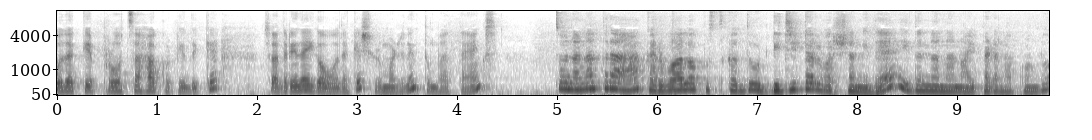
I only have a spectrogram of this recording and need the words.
ಓದೋಕ್ಕೆ ಪ್ರೋತ್ಸಾಹ ಕೊಟ್ಟಿದ್ದಕ್ಕೆ. ಸೊ ಅದರಿಂದ ಈಗ ಓದೋಕ್ಕೆ ಶುರು ಮಾಡಿದ್ದೀನಿ. ತುಂಬ ಥ್ಯಾಂಕ್ಸ್ ಸೊ ನನ್ನ ಹತ್ರ ಕರ್ವಾಲೋ ಪುಸ್ತಕದ್ದು ಡಿಜಿಟಲ್ ವರ್ಷನ್ ಇದೆ. ಇದನ್ನು ನಾನು ಐಪ್ಯಾಡಲ್ಲಿ ಹಾಕ್ಕೊಂಡು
